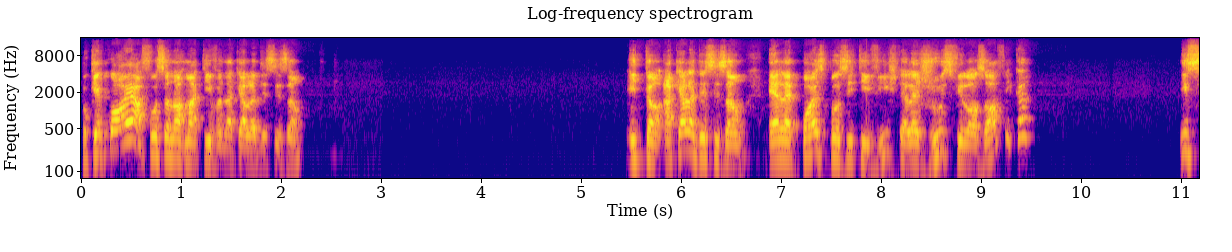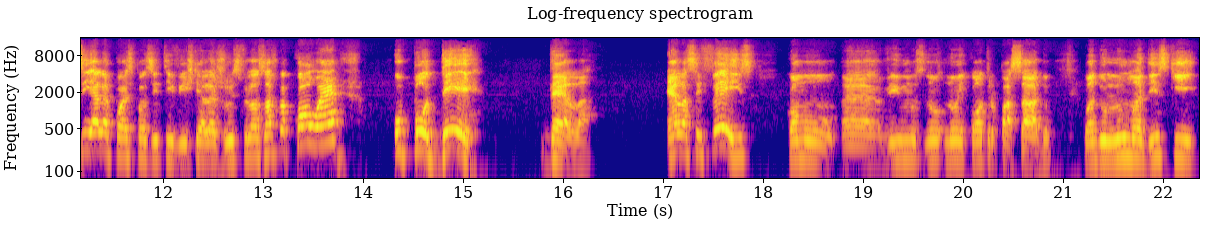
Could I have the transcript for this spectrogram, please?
Porque qual é a força normativa daquela decisão? Então, aquela decisão, ela é pós-positivista, ela é jus filosófica? E se ela é pós-positivista e ela é jus filosófica, qual é o poder dela? Ela se fez como é, vimos no, no, encontro passado, quando Luhmann diz que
